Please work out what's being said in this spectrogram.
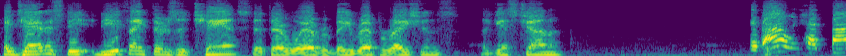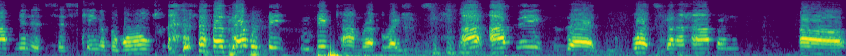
Hey, Janice, do you, do you think there's a chance that there will ever be reparations against China? If I only had five minutes as king of the world, that would be big time reparations. I, I think that what's going to happen, uh,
